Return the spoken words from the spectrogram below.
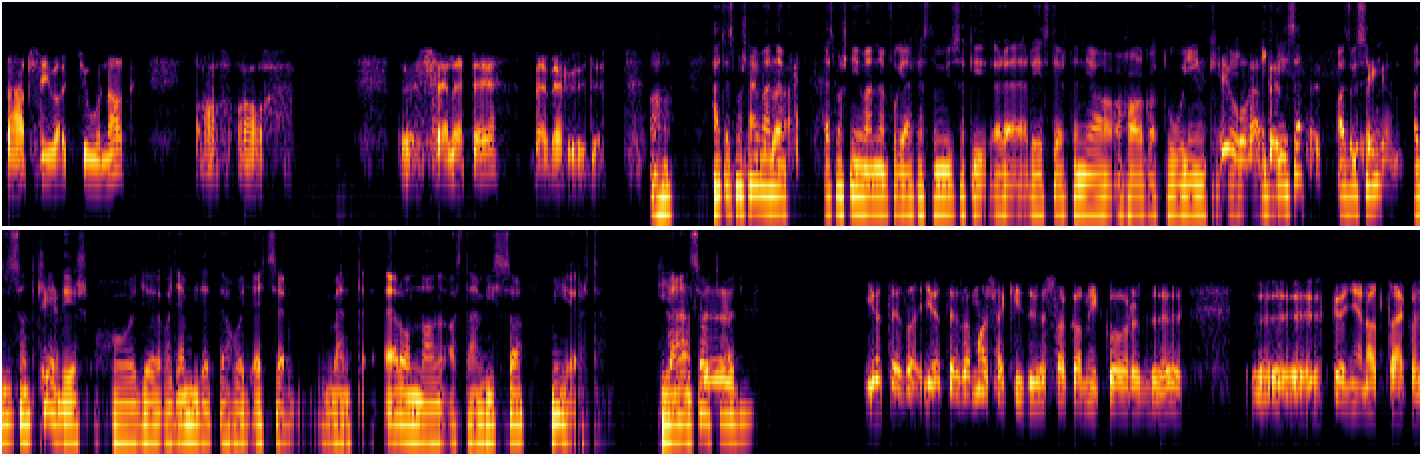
tápszivattyúnak a, a szelete beverődött. Aha. Hát ezt most, nem nyilván nem, ezt most nyilván nem fogják ezt a műszaki részt érteni a, a hallgatóink Jó, egy, hát egy ez, része. Az viszont, igen. az viszont kérdés, hogy, hogy említette, hogy egyszer ment el onnan, aztán vissza. Miért? Hiányzott, hát, vagy? Jött ez a, jött ez a maszek időszak, amikor ö, ö, könnyen adták az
